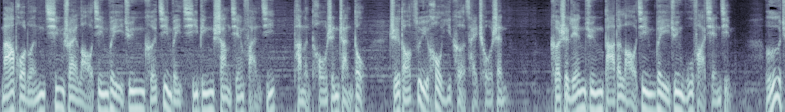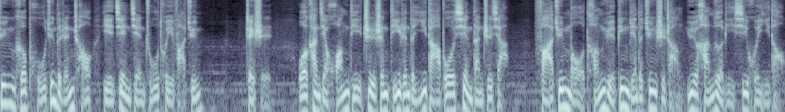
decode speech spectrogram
拿破仑亲率老禁卫军和禁卫骑兵上前反击，他们投身战斗，直到最后一刻才抽身。可是联军打得老禁卫军无法前进。俄军和普军的人潮也渐渐逐退法军。这时，我看见皇帝置身敌人的一大波霰弹之下。法军某腾越兵连的军事长约翰·勒里希回忆道：“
